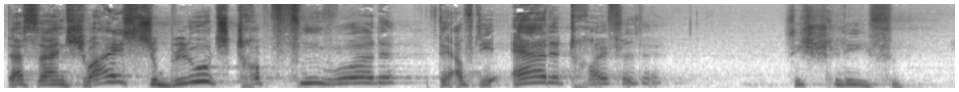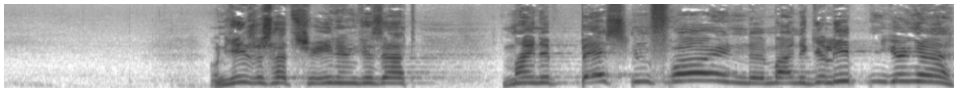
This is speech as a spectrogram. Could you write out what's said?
dass sein Schweiß zu Blutstropfen wurde, der auf die Erde träufelte? Sie schliefen. Und Jesus hat zu ihnen gesagt, meine besten Freunde, meine geliebten Jünger,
